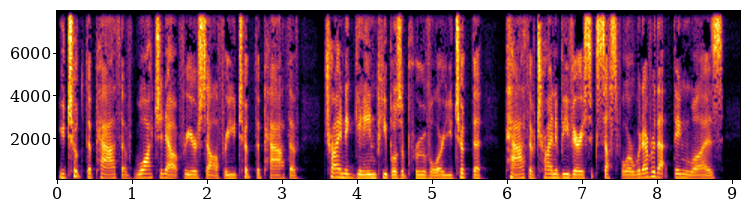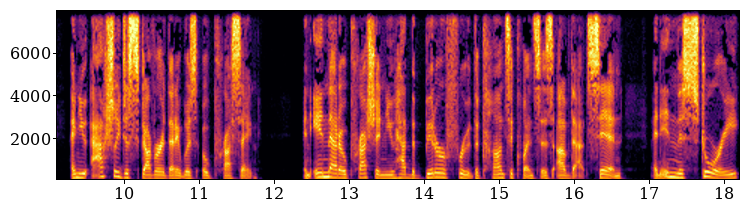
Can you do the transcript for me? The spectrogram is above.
you took the path of watching out for yourself, or you took the path of trying to gain people's approval, or you took the path of trying to be very successful, or whatever that thing was, and you actually discovered that it was oppressing. And in that oppression, you had the bitter fruit, the consequences of that sin. And in this story,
